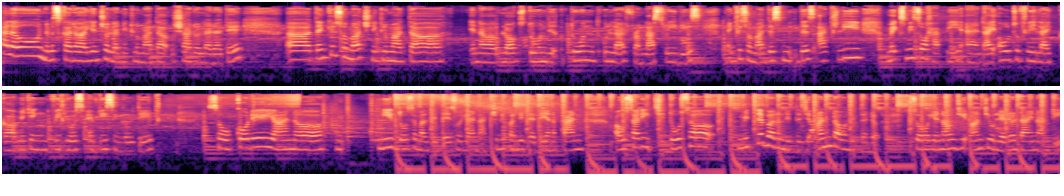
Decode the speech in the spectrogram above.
ಹಲೋ ನಮಸ್ಕಾರ ಎಂಚೊಲ್ಲ ನಿಕ್ಲು ಮಾತಾ ಹುಷಾರುಲ್ಲರದೆ ಥ್ಯಾಂಕ್ ಯು ಸೊ ಮಚ್ ನಿಕ್ಲು ಮಾತಾ in our vlogs don't don't ullar from last three days thank you so much this this actually makes me so happy and i also feel like uh, making videos every single day ಸೊ ಕೋಡೆ ಯಾನ್ ನೀರು ದೋಸೆ ಮಲ್ತಿದ್ದೆ ಸೊ ಯಾನ್ ಆ್ಯಕ್ಚುಲಿ ಬಂದಿದ್ದೆ ಯಾನ ಪ್ಯಾನ್ ಅವು ಸರಿ ಇಚ್ಚಿ ದೋಸೆ ಮಿತ್ತೆ ಬರೋಂದಿತ್ತಜಿ ಅಂಟ ಒಂದಿತ್ತಂಡು ಸೊ ಏನ ಒಂಜಿ ಆಂಟಿ ಒಳ್ಳೆಯರು ಡೈನ್ ಆಂಟಿ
